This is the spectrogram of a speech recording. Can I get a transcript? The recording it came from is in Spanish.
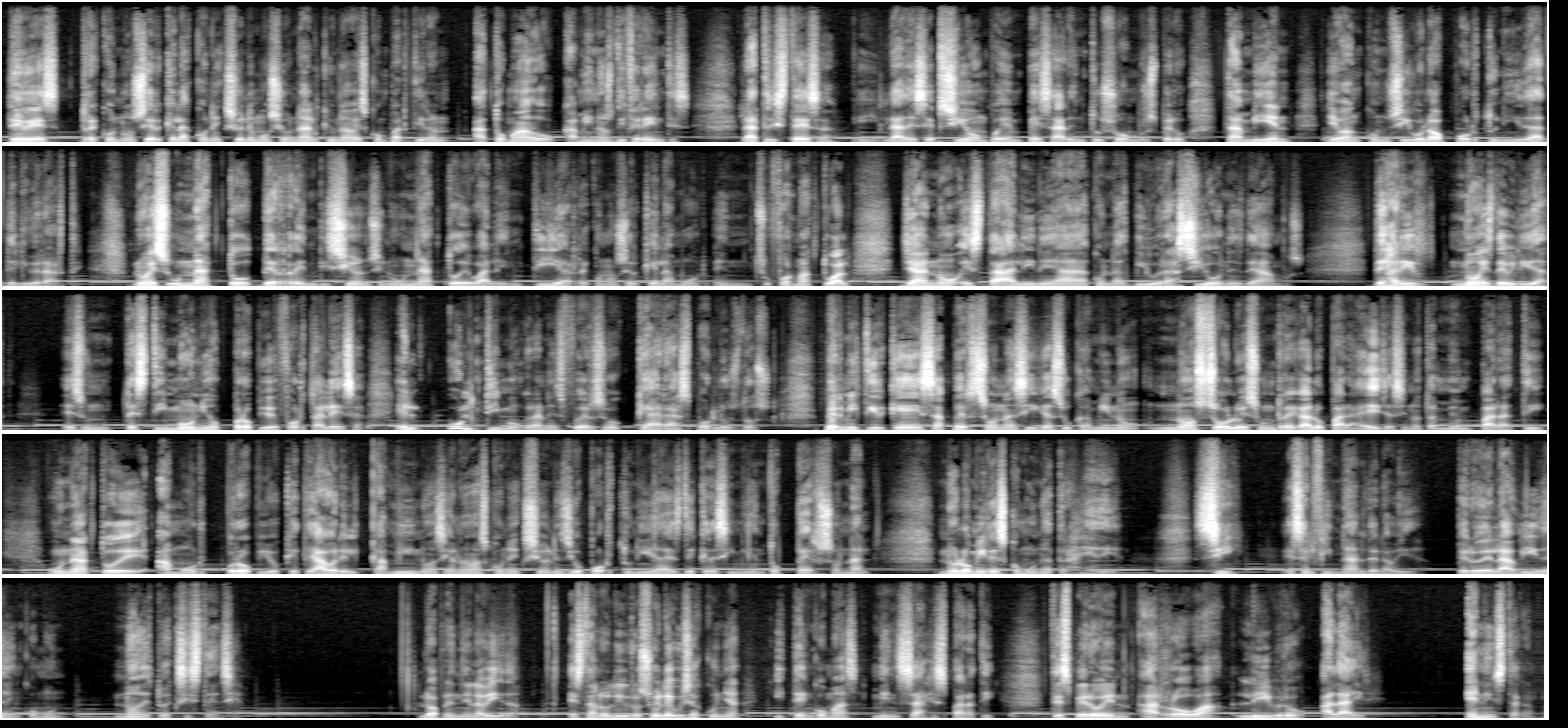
Debes reconocer que la conexión emocional que una vez compartieron ha tomado caminos diferentes. La tristeza y la decepción pueden pesar en tus hombros, pero también llevan consigo la oportunidad de liberarte. No es un acto de rendición, sino un acto de valentía reconocer que el amor, en su forma actual, ya no está alineada con las vibraciones de ambos. Dejar ir no es debilidad, es un testimonio propio de fortaleza, el último gran esfuerzo que harás por los dos. Permitir que esa persona siga su camino no solo es un regalo para ella, sino también para ti, un acto de amor propio que te abre el camino hacia nuevas conexiones y oportunidades de crecimiento personal. No lo mires como una tragedia. Sí, es el final de la vida, pero de la vida en común, no de tu existencia. Lo aprendí en la vida están los libros. Soy Lewis Acuña y tengo más mensajes para ti. Te espero en arroba libro al aire en Instagram.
